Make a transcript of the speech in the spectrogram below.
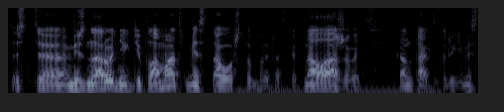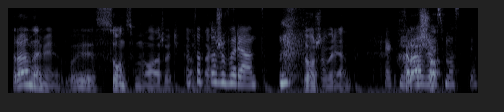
То есть э, международник, дипломат, вместо того, чтобы, так сказать, налаживать контакт с другими странами, вы с солнцем налаживаете контакт. Это тоже вариант, Тоже вариант. как Хорошо. мосты.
